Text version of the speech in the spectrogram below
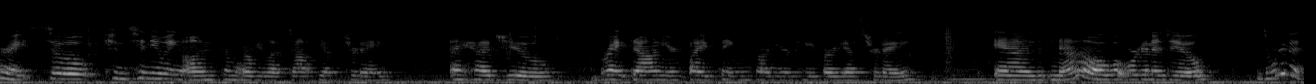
All right, so continuing on from where we left off yesterday, I had you write down your five things on your paper yesterday. And now what we're gonna do is we're gonna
